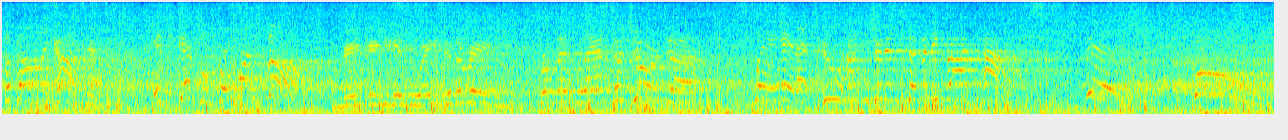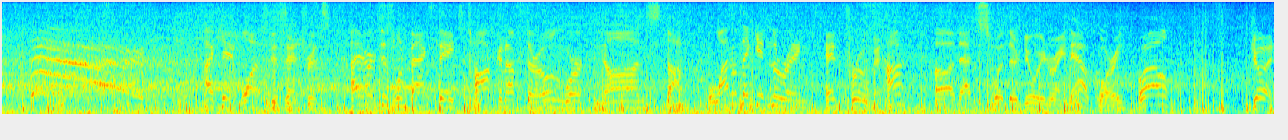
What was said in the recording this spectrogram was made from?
The contest is scheduled for one. Making his way to the ring from Atlanta, Georgia, entrance. I heard this one backstage talking up their own work non-stop. Well, why don't they get in the ring and prove it, huh? Uh, that's what they're doing right now, Corey. Well, good.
